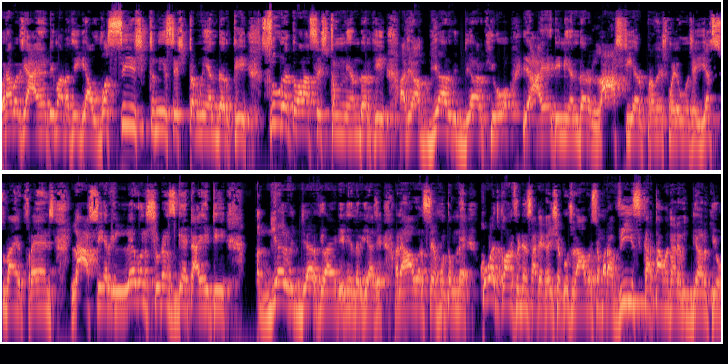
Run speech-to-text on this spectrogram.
બરાબર છે આઈઆઈટી માં નથી ગયા. વશિષ્ઠની સિસ્ટમની અંદરથી, સુરતવાળા સિસ્ટમની અંદરથી આજે અગિયાર વિદ્યાર્થીઓ એ આઈઆઈટી ની અંદર લાસ્ટ યર પ્રવેશ મેળવ્યો છે. Yes my friends last year eleven students get IIT અગિયાર વિદ્યાર્થીઓ આઈઆઈટી ની અંદર ગયા છે. અને આ વર્ષે હું તમને ખૂબ જ કોન્ફિડન્સ સાથે કહી શકું છું કે આ વર્ષે મારા વીસ કરતા વધારે વિદ્યાર્થીઓ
